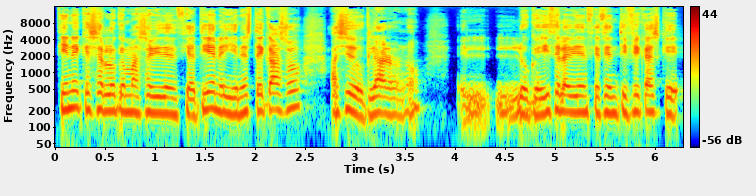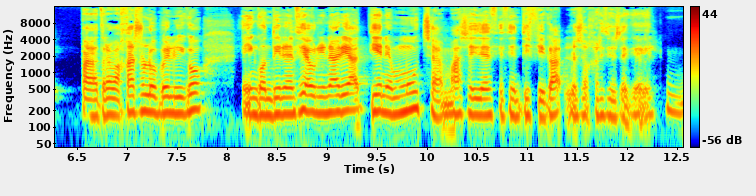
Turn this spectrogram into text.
tiene que ser lo que más evidencia tiene. Y en este caso ha sido claro, ¿no? lo que dice la evidencia científica es que para trabajar solo pélvico e incontinencia urinaria tiene mucha más evidencia científica los ejercicios de Kegel. Mm.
